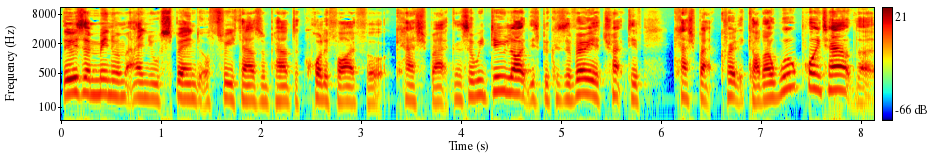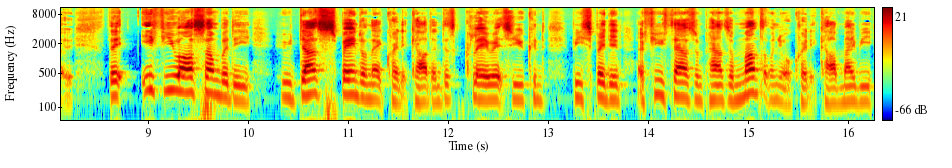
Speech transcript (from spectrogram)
there is a minimum annual spend of £3,000 to qualify for cashback. And so we do like this because it's a very attractive cashback credit card. I will point out, though, that if you are somebody who does spend on their credit card and does clear it, so you could be spending a few thousand pounds a month on your credit card, maybe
